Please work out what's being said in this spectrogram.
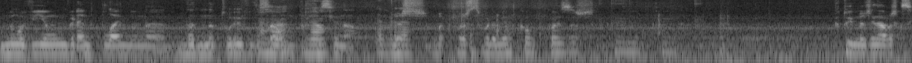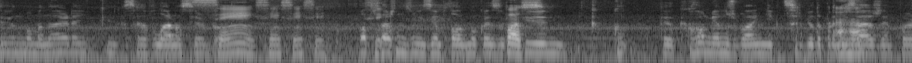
não havia um grande plano na, na, na tua evolução uhum, profissional. Não, é mas, mas, seguramente que houve coisas que, que, que, tu imaginavas que seriam de uma maneira e que se revelaram ser Sim, sim, sim, sim. Podes dar-nos um exemplo de alguma coisa Posso. que, que, que correu menos bem e que te serviu de aprendizagem para.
